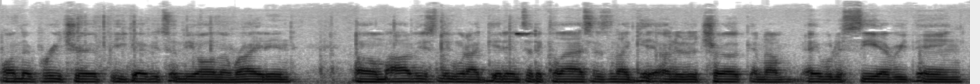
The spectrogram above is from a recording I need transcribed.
on the pre-trip, he gave it to me all in writing. Um, obviously, when I get into the classes and I get under the truck and I'm able to see everything,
